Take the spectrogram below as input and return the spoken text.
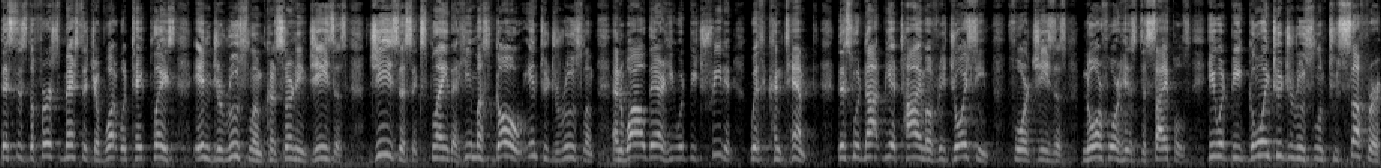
This is the first message of what would take place in Jerusalem concerning Jesus. Jesus explained that he must go into Jerusalem and while there he would be treated with contempt. This would not be a time of rejoicing for Jesus nor for his disciples. He would be going to Jerusalem to suffer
